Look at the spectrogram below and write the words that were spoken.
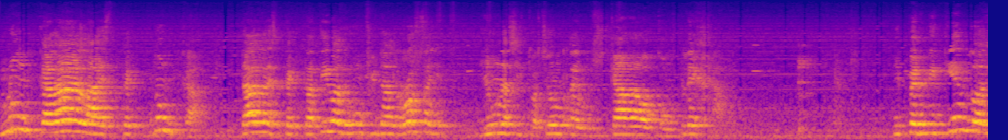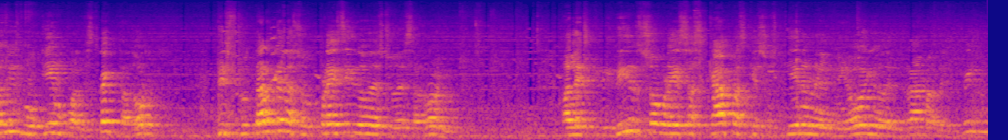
nunca da la, nunca da la expectativa de un final rosa y una situación rebuscada o compleja, y permitiendo al mismo tiempo al espectador disfrutar de la sorpresa y de su desarrollo. Al escribir sobre esas capas que sostienen el meollo del drama del film,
